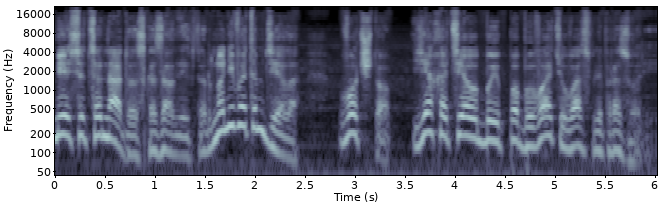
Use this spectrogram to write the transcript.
«Месяца на два», — сказал Виктор. «Но не в этом дело. Вот что. Я хотел бы побывать у вас в Лепрозории».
